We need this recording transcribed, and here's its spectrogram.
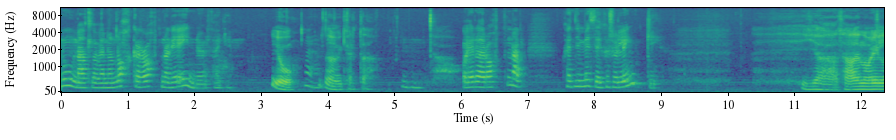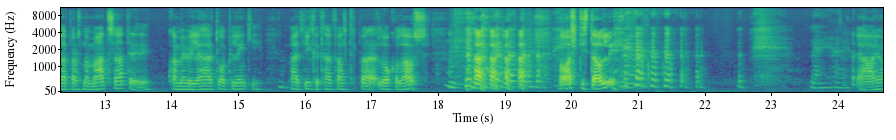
núna allavega nokkrar opnar í einu, er það ekki? Jú, Já. það hefum við gert það. Mm Og eru þær opnar, hvernig með þið, hversu lengi? Já, það er nú eiginlega bara svona matsatriði, hvað með vilja hafa þetta opið lengi. Maður er líka það allt til bara lok og lás. og allt í stáli. Nei, það er... Já, já.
